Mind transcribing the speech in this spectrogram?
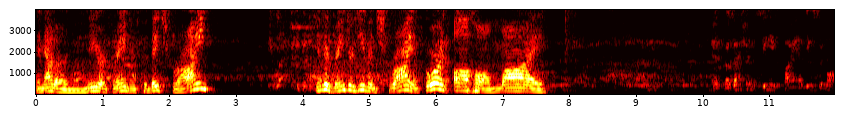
And now the New York Rangers, could they try? Can the Rangers even try and score? And oh my. Possession seized by Anisimov.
